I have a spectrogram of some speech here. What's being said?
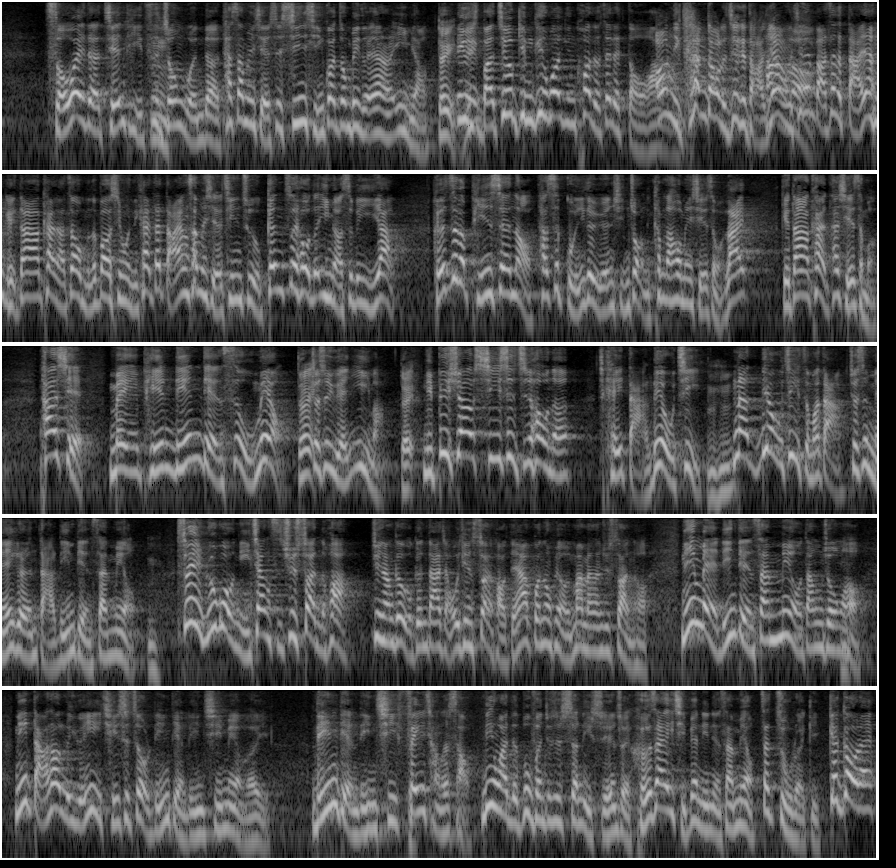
所谓的简体字中文的，嗯、它上面写的是新型冠状病毒 mRNA 疫苗。对，因为把就今天我已经看到这里抖啊。哦，你看到了这个打样了。我今天把这个打样给大家看啊，在我们的报新闻，你看在打样上面写的清楚，跟最后的疫苗是不是一样？可是这个瓶身哦，它是滚一个圆形状，你看不到后面写什么？来给大家看，它写什么？它写每瓶零点四五 ml，对，就是原液嘛。对，你必须要稀释之后呢，可以打六剂。嗯哼。那六剂怎么打？就是每一个人打零点三 ml。嗯。所以如果你这样子去算的话，俊相哥，我跟大家讲，我已经算好，等一下观众朋友慢慢上去算哈。你每零点三 ml 当中哈，你打到的原液其实只有零点零七 ml 而已，零点零七非常的少。另外的部分就是生理食盐水合在一起变零点三 ml，再煮了给结果呢？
